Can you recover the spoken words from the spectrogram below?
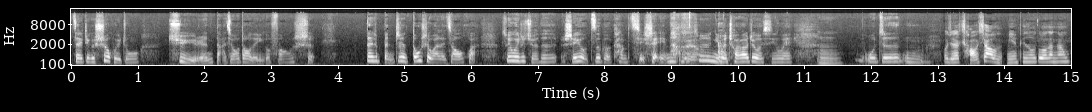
在这个社会中去与人打交道的一个方式。但是本质都是为了交换，所以我一直觉得谁有资格看不起谁呢？就是你们嘲笑这种行为，嗯，我觉得，嗯，我觉得嘲笑名媛拼多多，刚刚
